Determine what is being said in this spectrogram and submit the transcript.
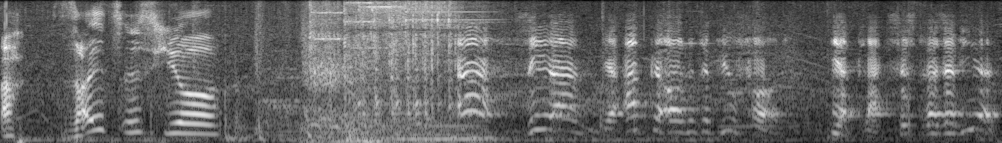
Ach, Salz ist hier... Ah, sieh an, der Abgeordnete Buford. Ihr Platz ist reserviert.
